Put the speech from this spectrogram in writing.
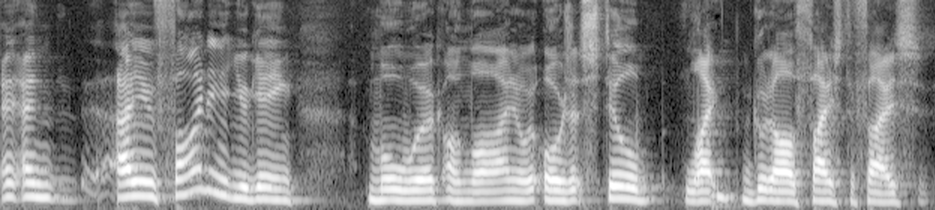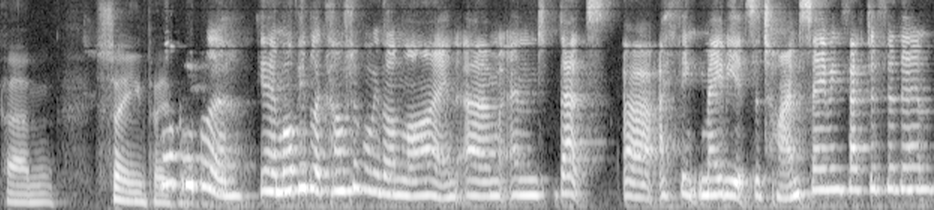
And, and are you finding that you're getting more work online, or, or is it still like good old face to face? Seeing people. More people are, yeah, more people are comfortable with online, um, and that's, uh, I think, maybe it's a time saving factor for them.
